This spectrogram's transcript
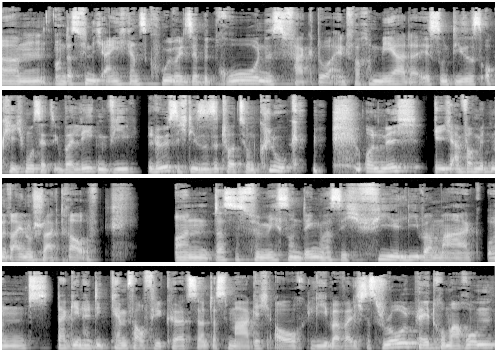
Ähm, und das finde ich eigentlich ganz cool, weil dieser Bedrohungsfaktor einfach mehr da ist und dieses, okay, ich muss jetzt überlegen, wie löse ich diese Situation klug und nicht, gehe ich einfach mitten rein und schlag drauf. Und das ist für mich so ein Ding, was ich viel lieber mag. Und da gehen halt die Kämpfe auch viel kürzer. Und das mag ich auch lieber, weil ich das Roleplay drumherum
